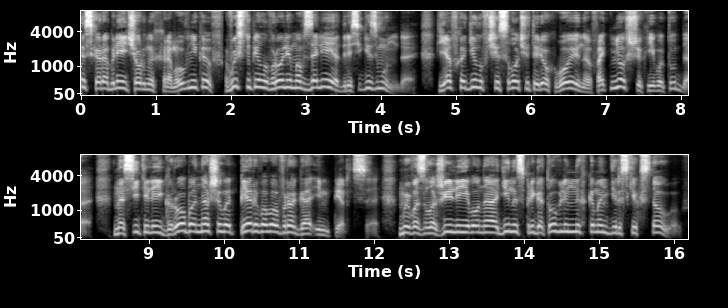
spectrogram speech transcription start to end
из кораблей черных храмовников выступил в роли мавзолея для Сигизмунда. Я входил в число четырех воинов, отнесших его туда, носителей гроба нашего первого врага имперца. Мы возложили его на один из приготовленных командирских столов.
